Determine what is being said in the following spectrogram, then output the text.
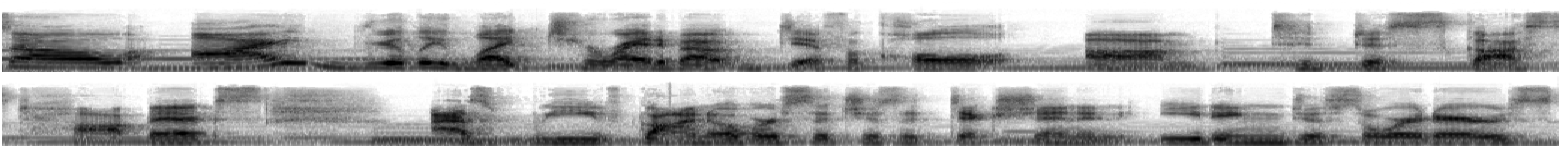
so I really like to write about difficult um, to discuss topics as we've gone over, such as addiction and eating disorders.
